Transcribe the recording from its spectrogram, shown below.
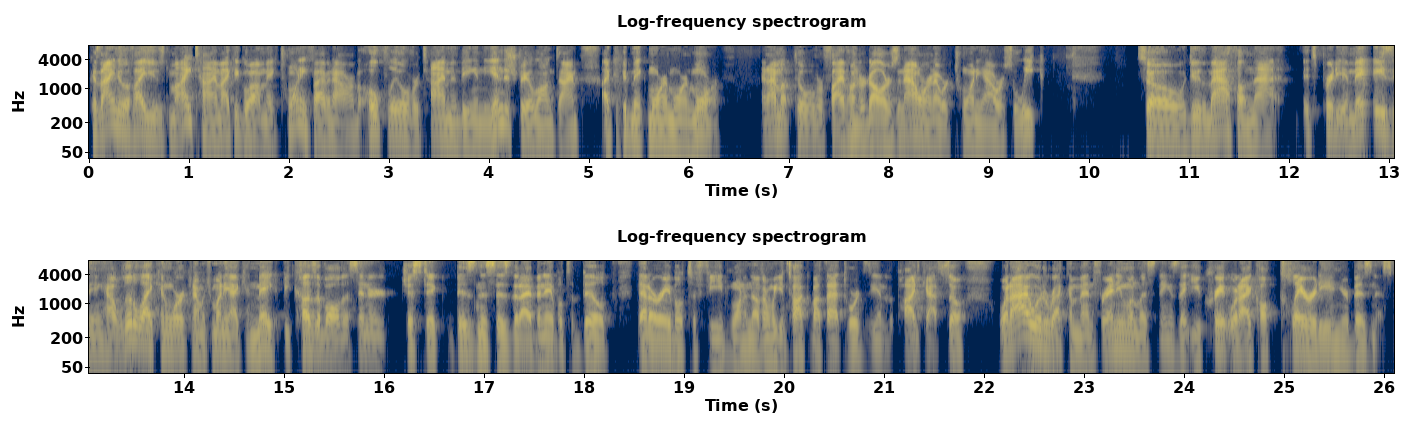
because I knew if I used my time, I could go out and make 25 an hour. But hopefully, over time and being in the industry a long time, I could make more and more and more. And I'm up to over $500 an hour, and I work 20 hours a week. So do the math on that. It's pretty amazing how little I can work and how much money I can make because of all the synergistic businesses that I've been able to build that are able to feed one another. And we can talk about that towards the end of the podcast. So, what I would recommend for anyone listening is that you create what I call clarity in your business.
